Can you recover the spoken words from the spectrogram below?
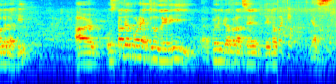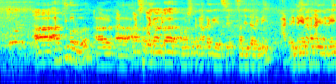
বলে রাখি। আর উস্তাদের পরে একজন লেডি কোরিওগ্রাফার আছে যেটা. আহ, আর কি বলব? আর আমার সাথে গানটা আমার সাথে গানটা গেয়েছে সঞ্জিতা রিমি রিমি এখানে নেই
